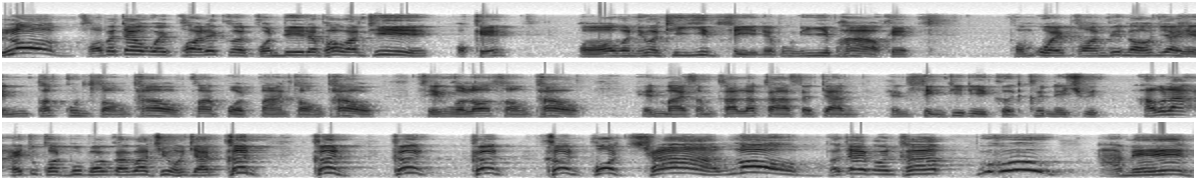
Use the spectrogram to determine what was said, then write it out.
โล่มขอพระเจ้าอวยพรได้เกิดผลดีโดยเฉพาะวันที่โอเคอ๋อวันนี้วันที่ยี่สี่เนี่ยพรุ่งนี้ยี่ห้าโอเค ผมอวยพรพี่น้องจะเห็นพระคุณสองเท่า ความโปรดปรานสองเท่า เสียงหัวเราะสองเท่า เห็นหมายสำคัญและการสัจจันเห็นสิ่งที่ดีเกิดขึ้นในชีวิต เอาละให้ทุกคนพูดพร้อมกันว่าชื่อของฉันขึ้นขึ้นขึ้นขึ้นขึ้นพูดช้าโลมพระเจ้าบอลครับวู้ฮู้อาเมน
